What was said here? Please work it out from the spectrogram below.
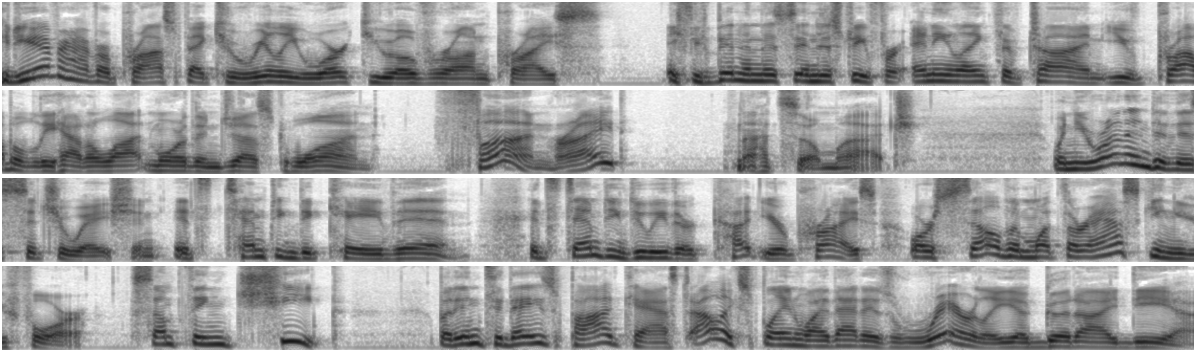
Did you ever have a prospect who really worked you over on price? If you've been in this industry for any length of time, you've probably had a lot more than just one. Fun, right? Not so much. When you run into this situation, it's tempting to cave in. It's tempting to either cut your price or sell them what they're asking you for something cheap. But in today's podcast, I'll explain why that is rarely a good idea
